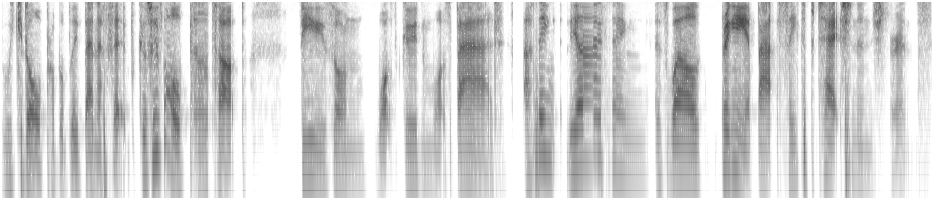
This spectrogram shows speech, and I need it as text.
we could all probably benefit because we've all built up views on what's good and what's bad. I think the other thing as well, bringing it back, say, to protection insurance,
